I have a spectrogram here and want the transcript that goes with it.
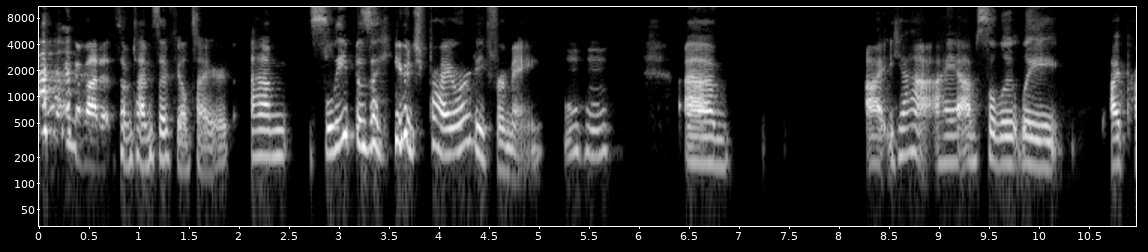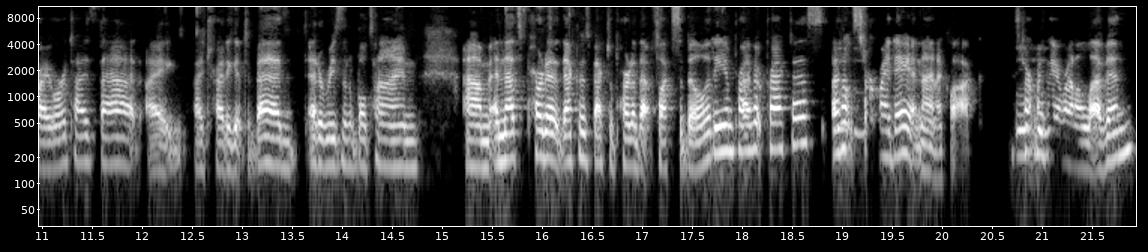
Thinking about it, sometimes I feel tired. Um, sleep is a huge priority for me. Mm-hmm. Um, I, yeah, I absolutely I prioritize that. I I try to get to bed at a reasonable time, um, and that's part of that goes back to part of that flexibility in private practice. I don't mm-hmm. start my day at nine o'clock. I start mm-hmm. my day around 11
